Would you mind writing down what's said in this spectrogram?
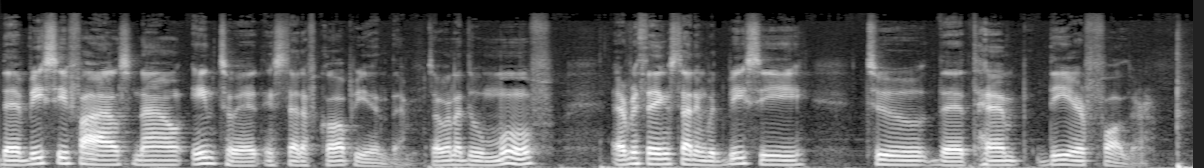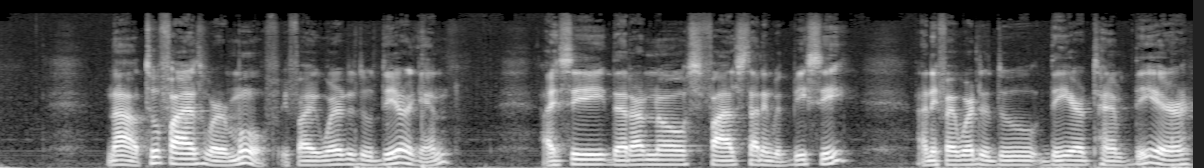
the BC files now into it instead of copying them. So I'm going to do move everything starting with BC to the temp dir folder. Now two files were moved. If I were to do dir again, I see there are no files starting with BC and if I were to do dir temp dir,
